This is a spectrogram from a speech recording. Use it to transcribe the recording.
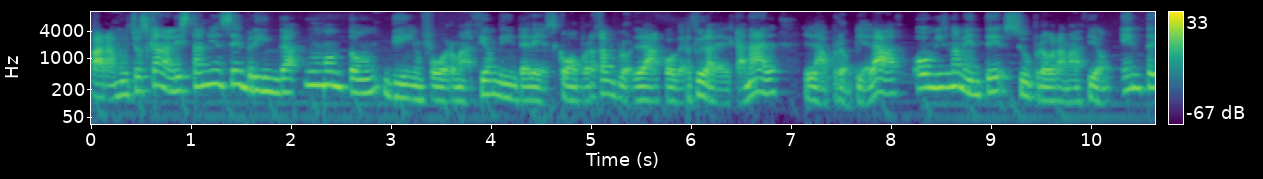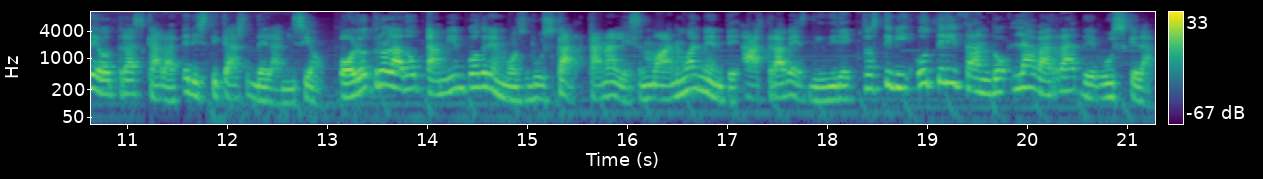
Para muchos canales también se brinda un montón de información de interés, como por ejemplo la cobertura del canal, la propiedad o mismamente su programación, entre otras características de la emisión. Por otro lado, también podremos buscar canales manualmente a través de Directos TV utilizando la barra de búsqueda,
